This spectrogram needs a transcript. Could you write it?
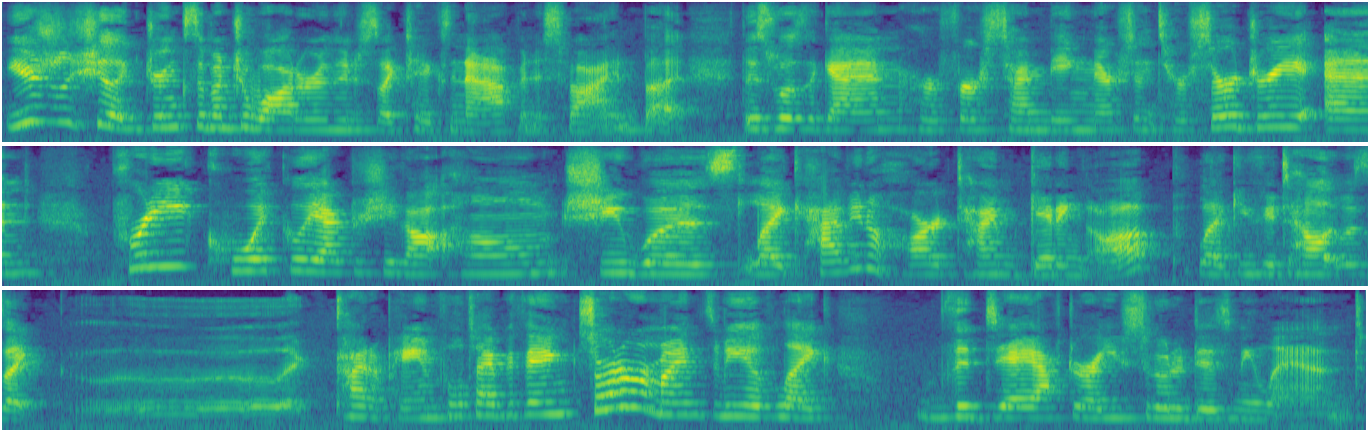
usually she like drinks a bunch of water and then just like takes a nap and is fine. But this was again her first time being there since her surgery. And pretty quickly after she got home, she was like having a hard time getting up. Like you could tell it was like, like kind of painful type of thing. Sort of reminds me of like the day after I used to go to Disneyland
